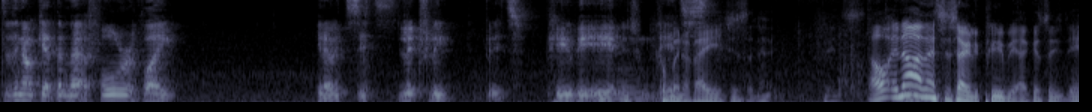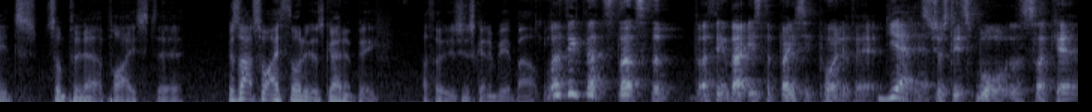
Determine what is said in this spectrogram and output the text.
Do they not get the metaphor of like, you know, it's it's literally it's puberty and It's coming it's- of age, isn't it? It's, oh, not necessarily puberty because it, it's something that applies to because that's what I thought it was going to be. I thought it was just going to be about. Well, I think that's that's the I think that is the basic point of it. Yeah. it's just it's more it's like a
